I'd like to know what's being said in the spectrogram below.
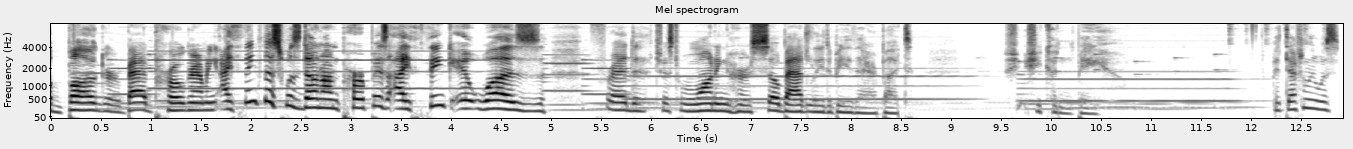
a bug or bad programming. I think this was done on purpose. I think it was Fred just wanting her so badly to be there, but she, she couldn't be. It definitely was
